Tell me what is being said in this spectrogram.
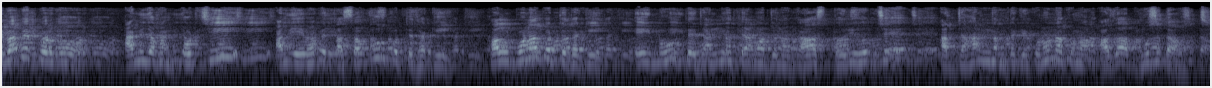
এভাবে পড়ব আমি যখন পড়ছি, আমি এভাবে তাসাবুর করতে থাকি, কল্পনা করতে থাকি, এই মুহূর্তে জান্নাতে আমার জন্য গাছ তৈরি হচ্ছে আর জাহান্নাম থেকে কোনো না কোনো আজাব মুছে দেওয়া হচ্ছে।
